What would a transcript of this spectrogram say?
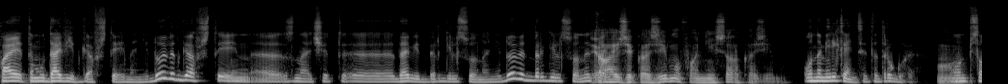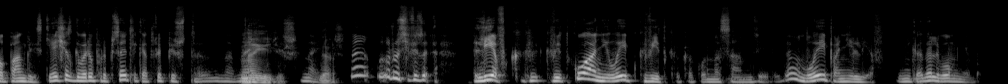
Поэтому Давид Гавштейн, а не Довид Гавштейн, э, значит, э, Давид Бергельсон, а не Довид Бергельсон. и И. Айзек Азимов, а не Исаак Азимов. Он американец, это другое. А. Он писал по-английски. Я сейчас говорю про писателей, которые пишут э, на, На идиш, идиш, на идиш. Да, русифизи- Лев Кв- Квитко, а не Лейб Квитко, как он на самом деле. Да? Он Лейб, а не Лев. И никогда львом не был.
